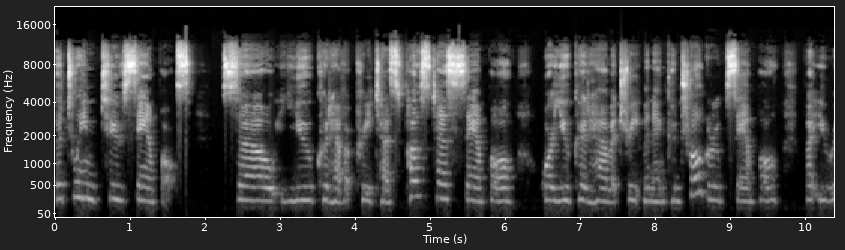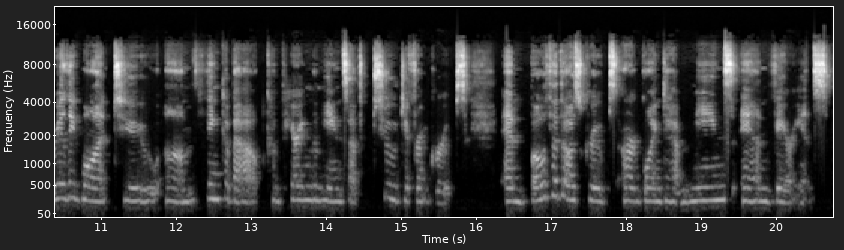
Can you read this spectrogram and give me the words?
between two samples. So you could have a pre-test, post-test sample, or you could have a treatment and control group sample, but you really want to um, think about comparing the means of two different groups. And both of those groups are going to have means and variance.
